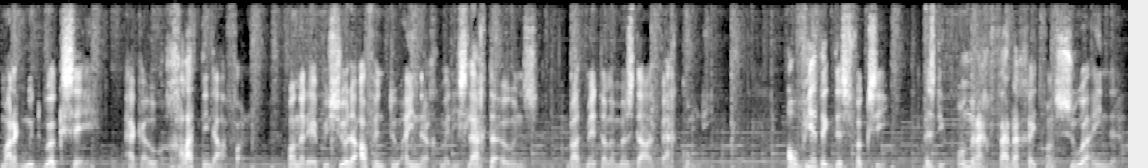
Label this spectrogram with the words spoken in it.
Maar ek moet ook sê, ek hou glad nie daarvan wanneer episode af en toe eindig met die slegte ouens wat met hulle misdaad wegkom nie. Al weet ek dis fiksie, is die onregverdigheid van so 'n einde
